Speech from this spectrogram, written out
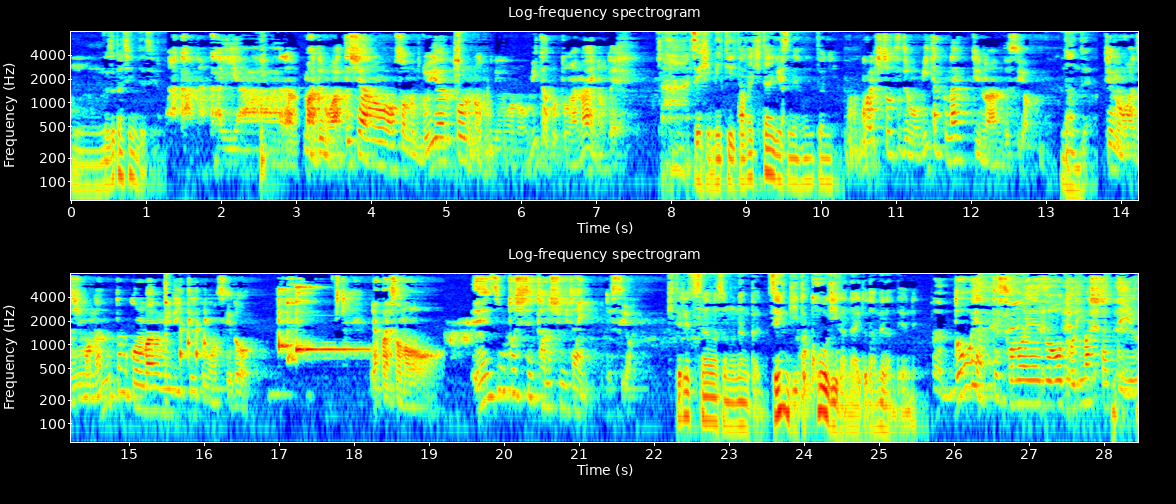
うん、難しいんですよ。なかなかいやーまあでも私あの、その VR ポルノっていうものを見たことがないので、ああ、ぜひ見ていただきたいですね、本当に。これ一つでも見たくないっていうのはあるんですよ。なんで？っていうのを私も何度もこの番組で言ってると思うんですけど、やっぱりその、映像として楽しみたいんですよ。キテレツさんはそのなんか前儀と後儀がないとダメなんだよね。どうやってその映像を撮りましたっていう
